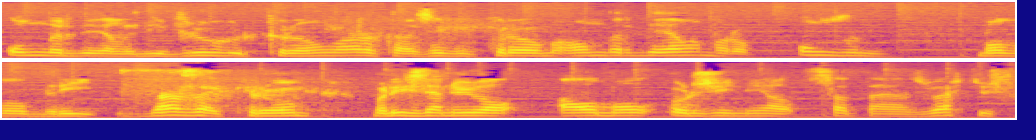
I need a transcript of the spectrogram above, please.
onderdelen die vroeger chrome waren. Ik wou zeggen chrome onderdelen, maar op onze Model 3 was dat chrome, maar is dat nu al allemaal origineel satin zwart. Dus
